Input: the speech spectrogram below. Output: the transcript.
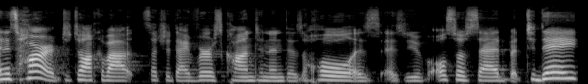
and it's hard to talk about such a diverse continent as a whole as as you've also said but today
